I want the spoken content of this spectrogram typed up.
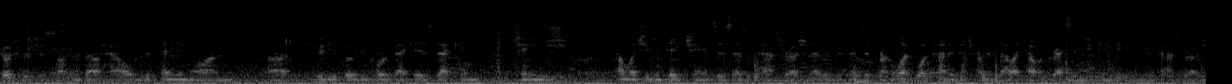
Coach was just talking about how depending on uh, who the opposing quarterback is, that can change how much you can take chances as a pass rush and as a defensive front. What what kind of determines that, like how aggressive you can be in your pass rush?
